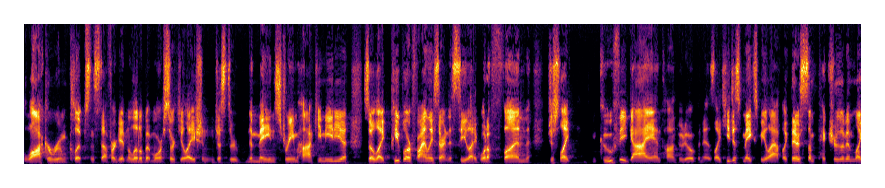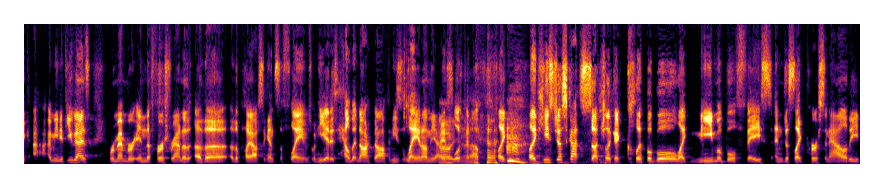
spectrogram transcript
locker room clips and stuff are getting a little bit more circulation just through the mainstream hockey media. So like people are finally starting to see like what a fun, just like goofy guy Anton Khudobin is. Like he just makes me laugh. Like there's some pictures of him. Like I mean, if you guys remember in the first round of, of the of the playoffs against the Flames when he had his helmet knocked off and he's laying on the ice oh, looking yeah. up, like like he's just got such like a clippable, like memeable face and just like personality.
